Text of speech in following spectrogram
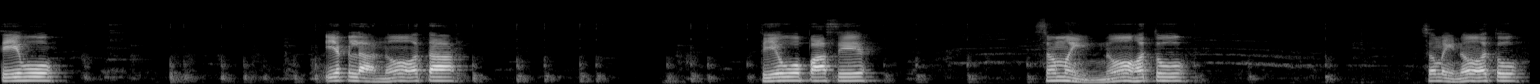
તેઓ એકલા ન હતા. તેઓ પાસે સમય ન હતો. સમય ન હતો.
